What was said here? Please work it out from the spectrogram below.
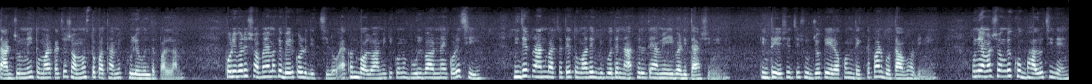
তার জন্যই তোমার কাছে সমস্ত কথা আমি খুলে বলতে পারলাম। পরিবারের সবাই আমাকে বের করে দিচ্ছিল। এখন বলো, আমি কি কোনো ভুল বা অন্যায় করেছি? নিজের প্রাণ বাঁচাতে তোমাদের বিপদে না ফেলতে আমি এই বাড়িতে আসিনি। কিন্তু এসে যে সূর্যকে এরকম দেখতে পারব, তাও ভাবিনি। উনি আমার সঙ্গে খুব ভালো ছিলেন।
